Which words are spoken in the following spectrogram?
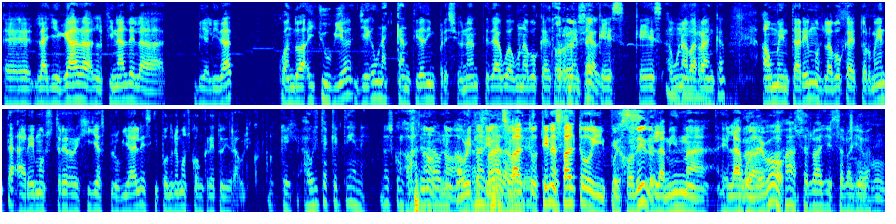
eh, la llegada al final de la vialidad, cuando hay lluvia, llega una cantidad impresionante de agua a una boca de tormenta que es, que es a una barranca. aumentaremos la boca de tormenta, haremos tres rejillas pluviales y pondremos concreto hidráulico. Ok, ¿ahorita qué tiene? ¿No es Ah, concreto no, hidráulico? no, ahorita es tiene nada. asfalto, tiene asfalto y pues jodido. la misma, el agua. llevó. Ajá, se lo, se lo lleva. Ujú.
